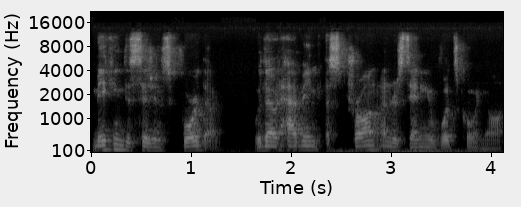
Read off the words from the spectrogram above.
making decisions for them without having a strong understanding of what's going on.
